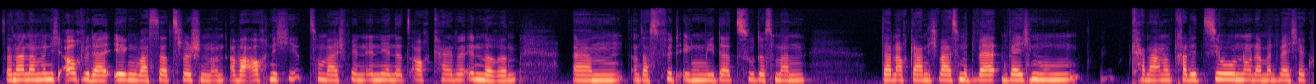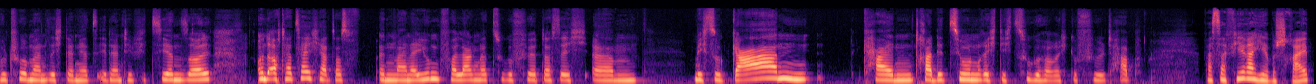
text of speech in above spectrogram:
sondern dann bin ich auch wieder irgendwas dazwischen und aber auch nicht zum Beispiel in Indien jetzt auch keine Inderin. Ähm, und das führt irgendwie dazu, dass man dann auch gar nicht weiß, mit wel welchen, keine Ahnung, Traditionen oder mit welcher Kultur man sich denn jetzt identifizieren soll. Und auch tatsächlich hat das in meiner Jugend vor lang dazu geführt, dass ich ähm, mich so gar keinen Traditionen richtig zugehörig gefühlt habe. Was Safira hier beschreibt,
